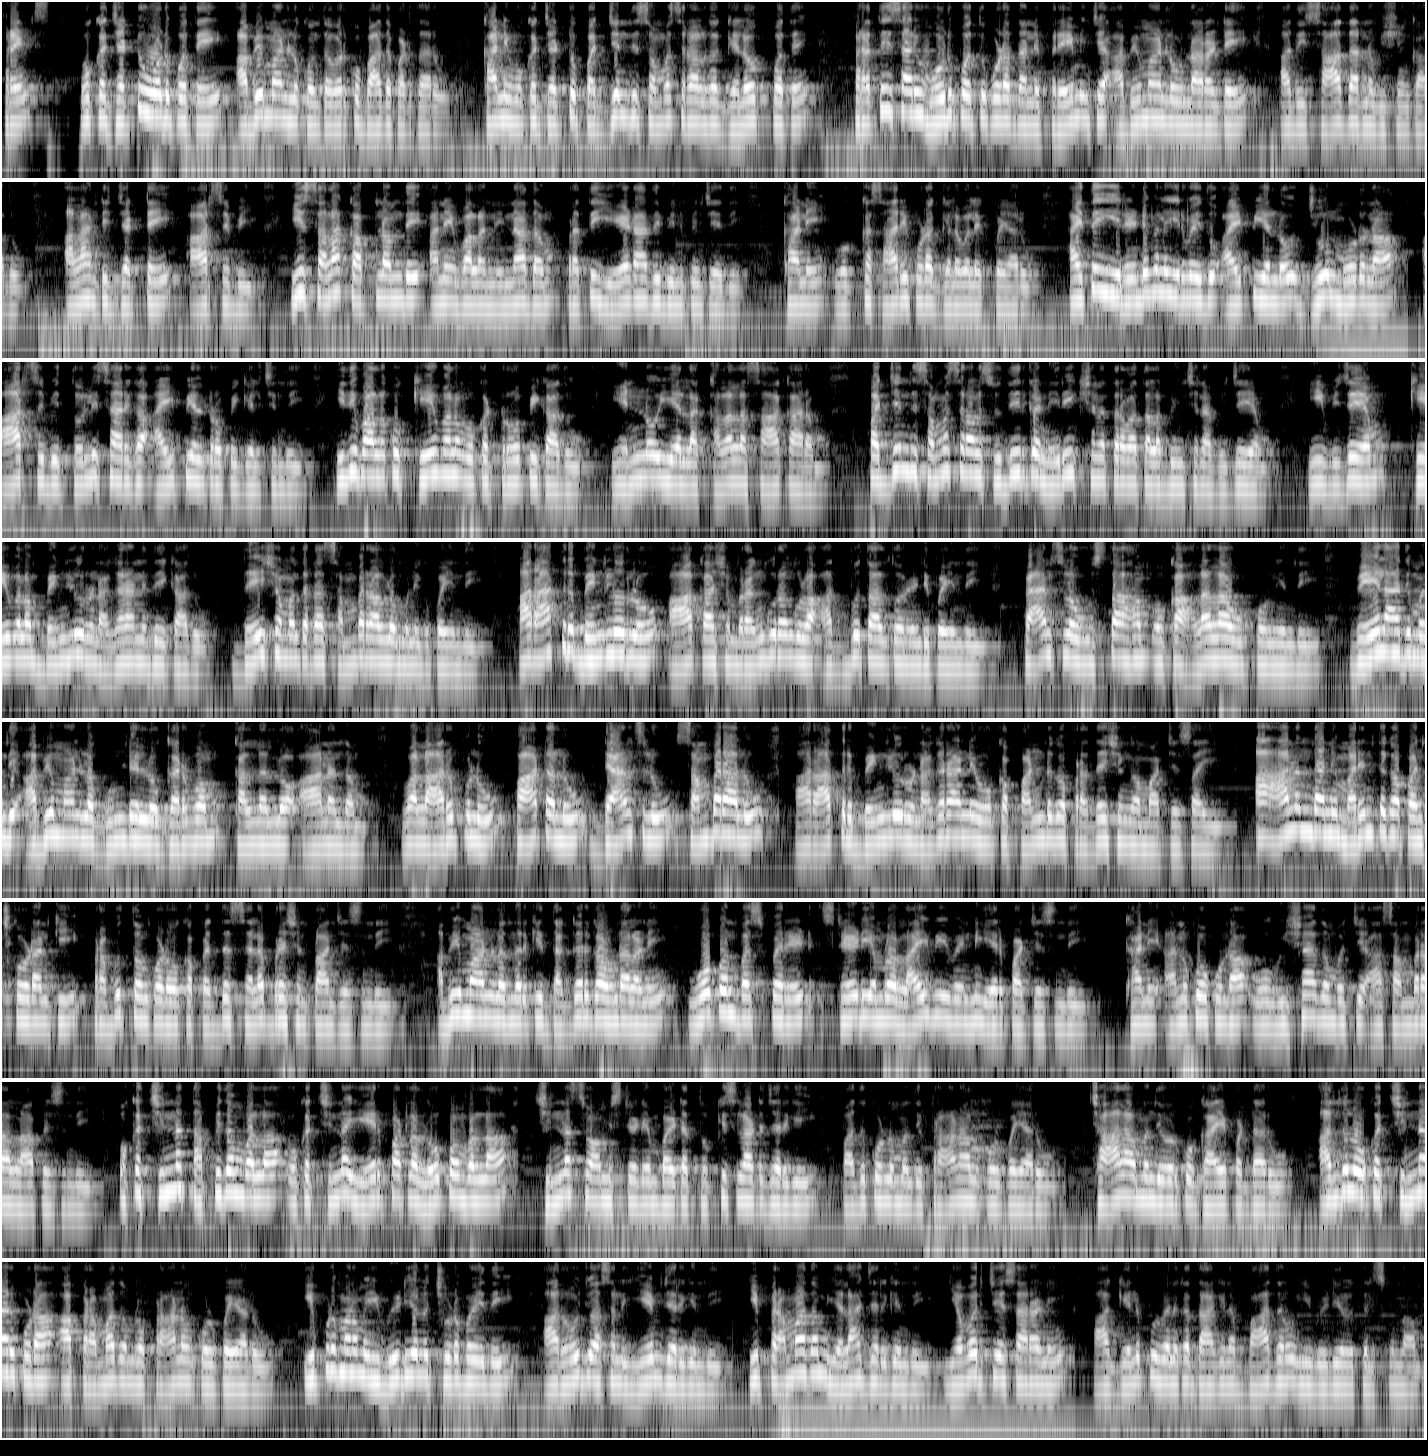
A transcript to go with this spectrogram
Friends ఒక జట్టు ఓడిపోతే అభిమానులు కొంతవరకు బాధపడతారు. కానీ ఒక జట్టు పద్దెనిమిది సంవత్సరాలుగా గెలవకపోతే ప్రతిసారి ఓడిపోతూ కూడా దాన్ని ప్రేమించే అభిమానులు ఉన్నారంటే అది సాధారణ విషయం కాదు. అలాంటి జట్టే ఆర్సీబీ. ఈ సలా కప్ నమ్దే అనే వాళ్ళ నినాదం ప్రతి ఏడాది వినిపించేది. కానీ ఒక్కసారి కూడా గెలవలేకపోయారు. అయితే ఈ రెండు వేల ఇరవై ఐదు ఐపీఎల్లో జూన్ మూడున ఆర్సీబీ తొలిసారిగా ఐపీఎల్ ట్రోఫీ గెలిచింది. ఇది వాళ్ళకు కేవలం ఒక ట్రోఫీ కాదు ఎన్నో ఏళ్ళ కలల సహకారం పద్దెనిమిది సంవత్సరాల సుదీర్ఘ నిరీక్షణ తర్వాత లభించిన విజయం. ఈ విజయం కేవలం బెంగళూరు నగరానిదే కాదు దేశమంతటా సంబరాల్లో మునిగిపోయింది. ఆ రాత్రి బెంగళూరులో ఆకాశం రంగురంగుల అద్భుతాలతో నిండిపోయింది. ఫ్యాన్స్లో ఉత్సాహం ఒక అలలా ఉప్పొంగింది. వేలాది మంది అభిమానుల గుండెల్లో గర్వం కళ్ళల్లో ఆనందం. వాళ్ళ అరుపులు పాటలు డాన్సులు సంబరాలు ఆ రాత్రి బెంగళూరు నగరాన్ని ఒక పండుగ ప్రదేశంగా మార్చేశాయి. ఆ ఆనందాన్ని మరింతగా పంచుకోవడానికి ప్రభుత్వం కూడా ఒక పెద్ద సెలబ్రేషన్ ప్లాన్ చేసింది. అభిమానులందరికీ దగ్గరగా ఉండాలని ఓపెన్ బస్ పెరేడ్ స్టేడియంలో లైవ్ ఈవెంట్ని ఏర్పాటు చేసింది. కానీ అనుకోకుండా ఓ విషాదం వచ్చి ఆ సంబరాలను ఆపేసింది. ఒక చిన్న తప్పిదం వల్ల ఒక చిన్న ఏర్పాట్ల లోపం వల్ల చిన్న స్వామి స్టేడియం బయట తొక్కిసలాట జరిగి పదకొండు మంది ప్రాణాలు కోల్పోయారు. చాలా మంది వరకు గాయపడ్డారు. అందులో ఒక చిన్నారి కూడా ఆ ప్రమాదంలో ప్రాణం కోల్పోయాడు. ఇప్పుడు మనం ఈ వీడియోలో చూడబోయేది ఆ రోజు అసలు ఏం జరిగింది? ఈ ప్రమాదం ఎలా జరిగింది? ఎవరు చేశారని ఆ గెలుపు వెనుక దాగిన బాధను ఈ వీడియోలో తెలుసుకుందాం.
